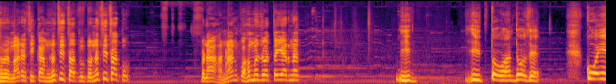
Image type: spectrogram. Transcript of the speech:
હવે મારાથી કામ નથી થતું તો નથી થતું. પણ આ હનાન કો સમજવા તૈયાર નથી. ઈ ઈ તો વાંધો છે. કોઈ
